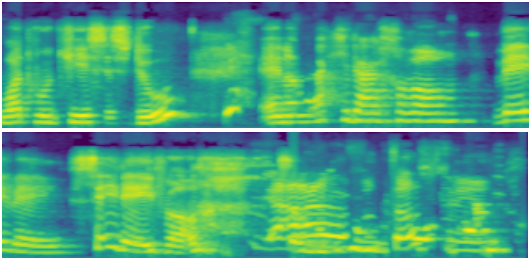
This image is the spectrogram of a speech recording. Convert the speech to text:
What Would Jesus Do? Ja. En dan maak je daar gewoon WWCD van. Ja, fantastisch.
